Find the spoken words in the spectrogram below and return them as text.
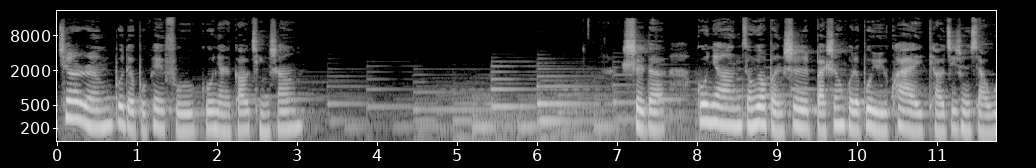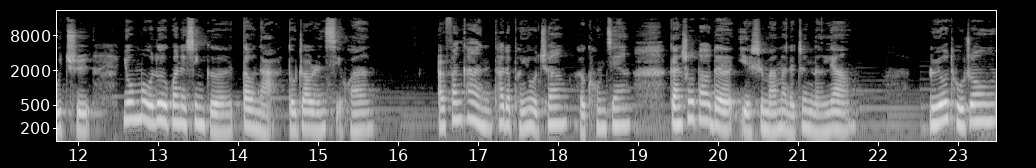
却让人不得不佩服姑娘的高情商。是的，姑娘总有本事把生活的不愉快调剂成小舞曲，幽默乐观的性格到哪都招人喜欢。而翻看他的朋友圈和空间，感受到的也是满满的正能量。旅游途中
